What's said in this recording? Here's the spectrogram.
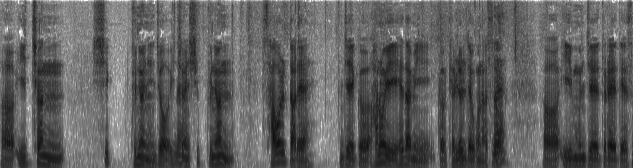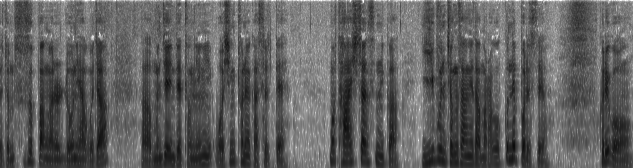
어 2019년이죠. 2019년 네. 4월 달에 이제 그 하노이 회담이 그 결렬되고 나서 네. 어 이 문제들에 대해서 좀 수습 방안을 논의하고자 어 문재인 대통령이 워싱턴에 갔을 때 뭐 다 아시지 않습니까? 2분 정상회담을 하고 끝내버렸어요. 그리고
